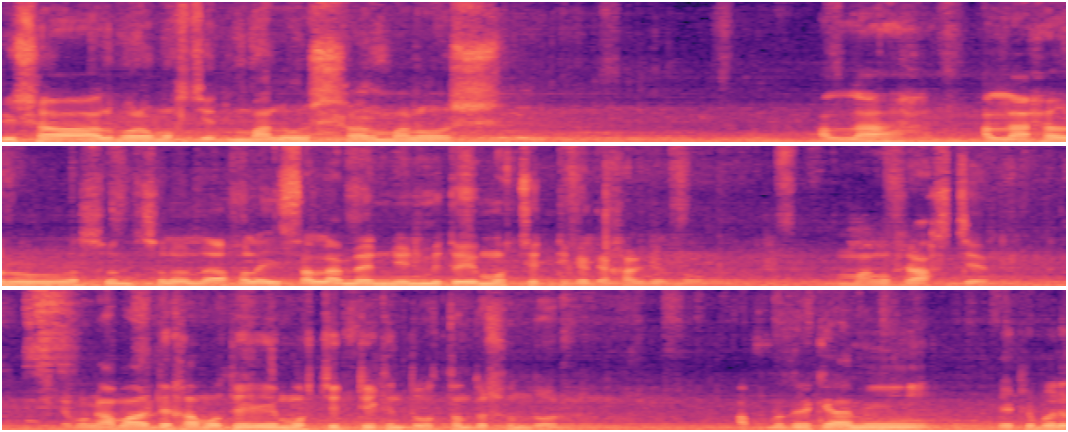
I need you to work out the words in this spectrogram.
বিশাল বড় মসজিদ, মানুষ আর মানুষ। আল্লাহ, আল্লাহর রসুল সাল্লাহ সাল্লামের নির্মিত এই মসজিদটিকে দেখার জন্য মানুষ আসছে। এবং আমার দেখা মতে এই মসজিদটি কিন্তু অত্যন্ত সুন্দর। আপনাদেরকে আমি একেবারে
